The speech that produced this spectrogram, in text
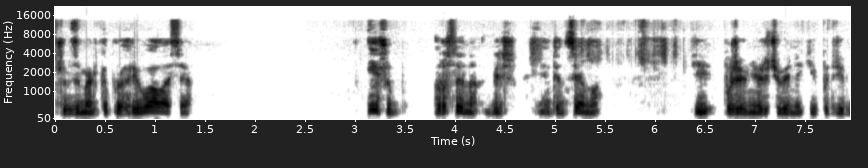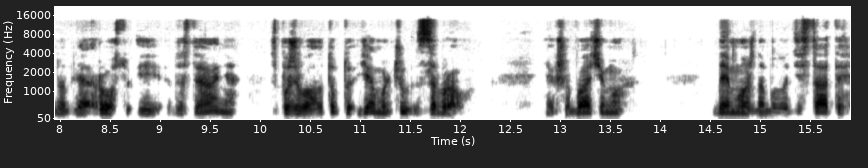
щоб земелька прогрівалася, і щоб рослина більш інтенсивно ті поживні речовини, які потрібно для росту і достигання, споживала. Тобто я мульчу забрав. Якщо бачимо, де можна було дістати,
